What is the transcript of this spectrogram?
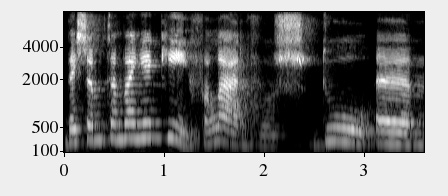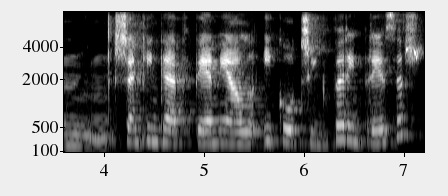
Deixa-me também aqui falar-vos do um, Shanking Up PNL e Coaching para Empresas.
